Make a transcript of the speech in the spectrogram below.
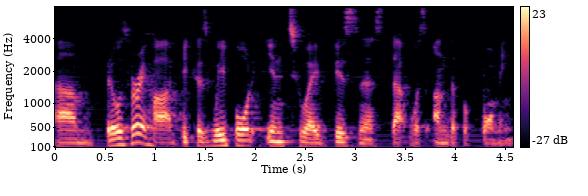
Um, but it was very hard because we bought into a business that was underperforming.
